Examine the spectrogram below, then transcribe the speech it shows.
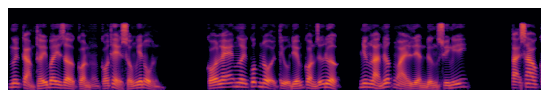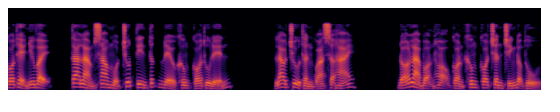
ngươi cảm thấy bây giờ còn có thể sống yên ổn. Có lẽ ngươi quốc nội tiểu điếm còn giữ được, nhưng là nước ngoài liền đừng suy nghĩ. Tại sao có thể như vậy, ta làm sao một chút tin tức đều không có thu đến. Lao chủ thần quá sợ hãi. Đó là bọn họ còn không có chân chính động thủ,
